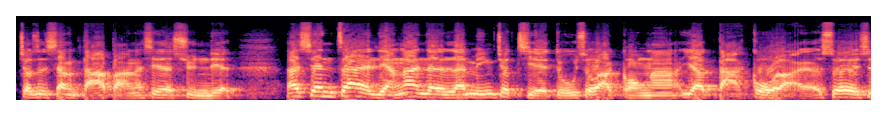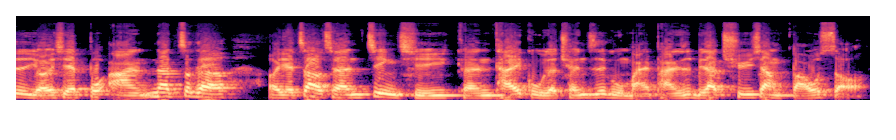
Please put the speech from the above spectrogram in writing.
就是像打靶那些的训练。那现在两岸的人民就解读说阿公啊要打过来了，所以是有一些不安。那这个呃也造成近期可能台股的权值股买盘是比较趋向保守。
